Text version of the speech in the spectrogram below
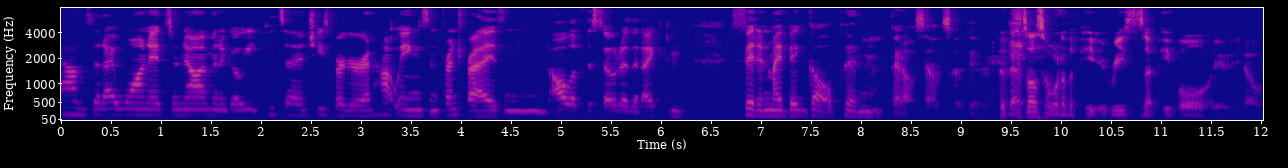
pounds that i wanted so now i'm going to go eat pizza and cheeseburger and hot wings and french fries and all of the soda that i can fit in my big gulp and that all sounds so good right But now. that's also one of the pe- reasons that people, you know,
